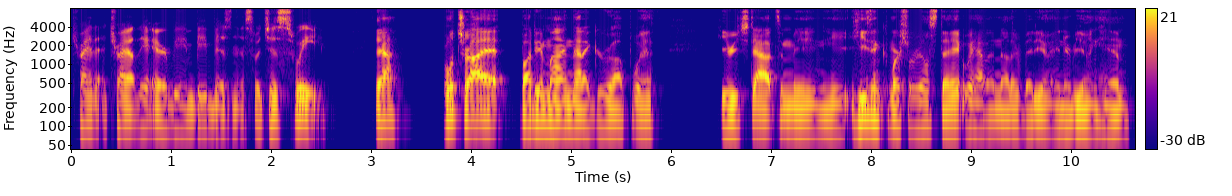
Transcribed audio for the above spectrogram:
try that try out the Airbnb business, which is sweet. yeah. We'll try it. buddy of mine that I grew up with, he reached out to me, and he he's in commercial real estate. We have another video interviewing him,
